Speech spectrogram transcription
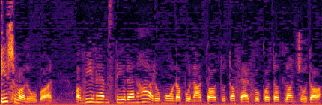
És valóban, a Wilhelms téren három hónapon át tartott a felfoghatatlan csoda.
